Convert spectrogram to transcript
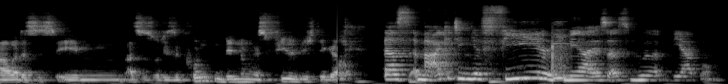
Aber das ist eben, also so diese Kundenbindung ist viel wichtiger. Das Marketing ja viel mehr ist als nur Werbung.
